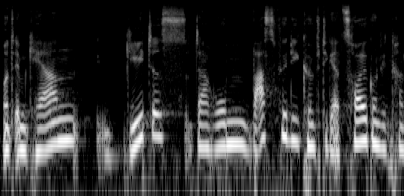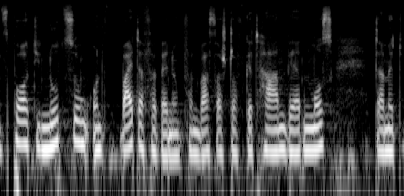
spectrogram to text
Und im Kern geht es darum, was für die künftige Erzeugung, den Transport, die Nutzung und Weiterverwendung von Wasserstoff getan werden muss, damit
